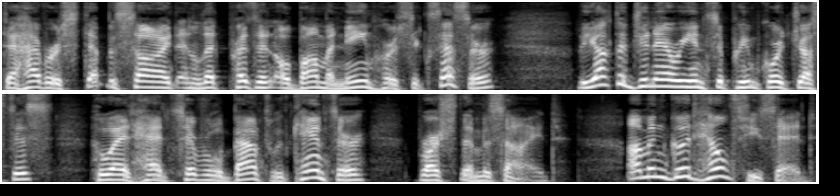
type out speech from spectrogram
to have her step aside and let President Obama name her successor, the octogenarian Supreme Court justice, who had had several bouts with cancer, brushed them aside. I'm in good health, she said,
